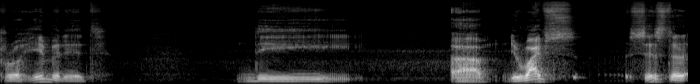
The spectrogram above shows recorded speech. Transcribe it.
prohibited the uh, your wife's sister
